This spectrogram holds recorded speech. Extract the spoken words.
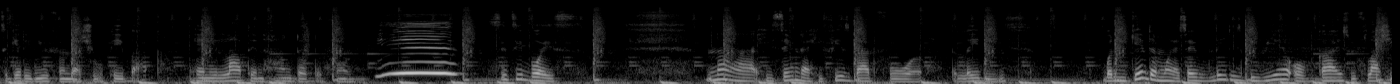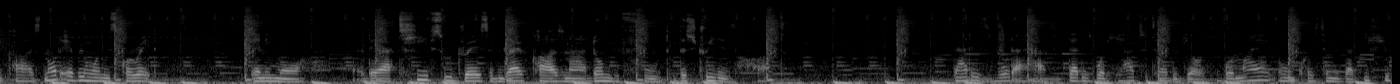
to get a new phone that she will pay back. And he laughed and hung up the phone. Yeah, city boys. Nah, he's saying that he feels bad for the ladies. But he gave them one. I said, ladies, beware of guys with flashy cars. Not everyone is correct anymore. There are thieves who dress and drive cars now. Don't be fooled. The street is. That is what I have. That is what he had to tell the girls. But my own question is that if you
